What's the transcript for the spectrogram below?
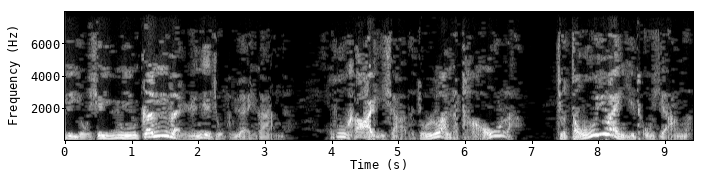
的有些渔民根本人家就不愿意干的。呼咔一下子就乱了逃了，就都愿意投降啊！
